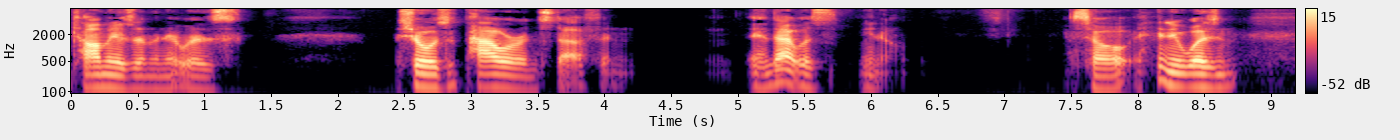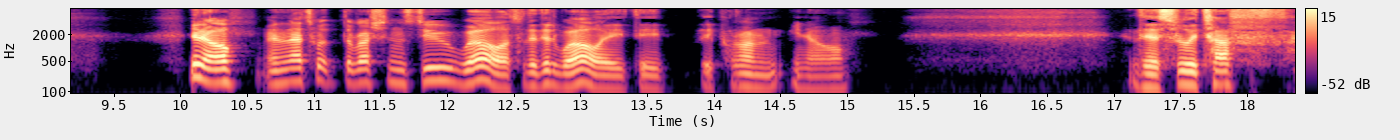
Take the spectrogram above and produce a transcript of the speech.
communism, and it was shows of power and stuff, and and that was you know. So and it wasn't you know, and that's what the Russians do well. That's what they did well. They they they put on you know this really tough.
